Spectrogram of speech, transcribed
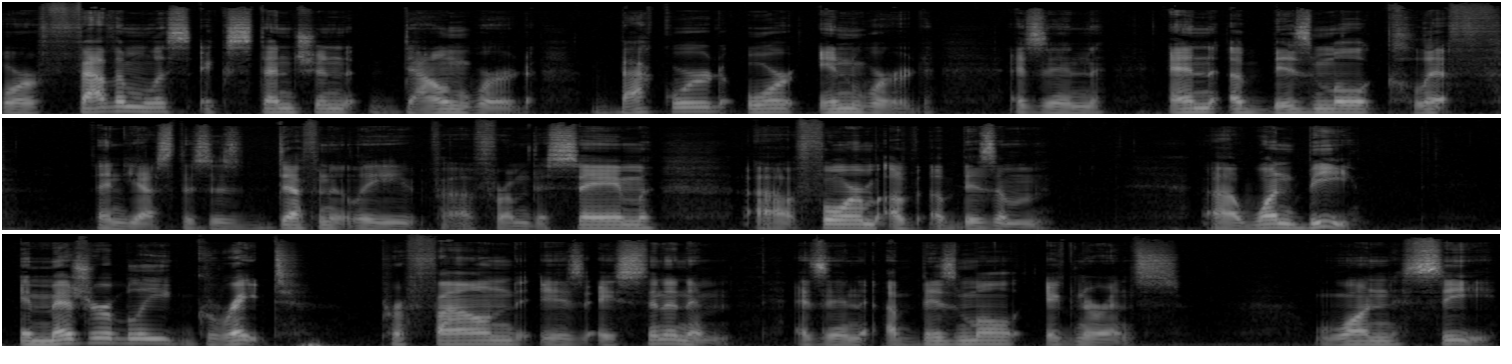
or fathomless extension downward, backward, or inward, as in an abysmal cliff. And yes, this is definitely uh, from the same uh, form of abysm. Uh, 1b, immeasurably great. Profound is a synonym, as in abysmal ignorance. 1c,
